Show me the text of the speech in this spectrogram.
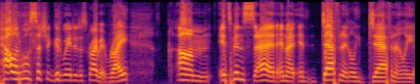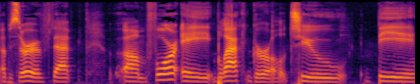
palatable is such a good way to describe it, right? Um, it's been said, and I it definitely, definitely observed that um, for a black girl to be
